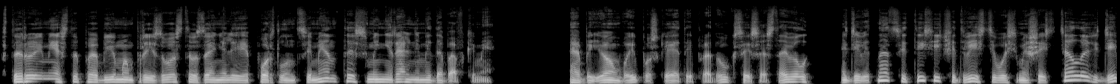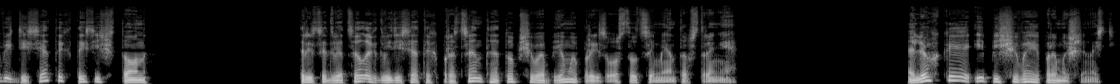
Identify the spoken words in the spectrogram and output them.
Второе место по объемам производства заняли Портленд цементы с минеральными добавками. Объем выпуска этой продукции составил 19 286,9 тысяч тонн, 32,2% от общего объема производства цемента в стране. Легкая и пищевая промышленность.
